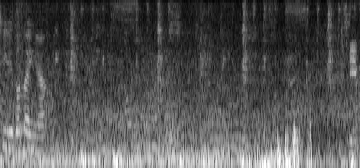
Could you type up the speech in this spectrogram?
ชีสรสอะไรเงี้ย ชิม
